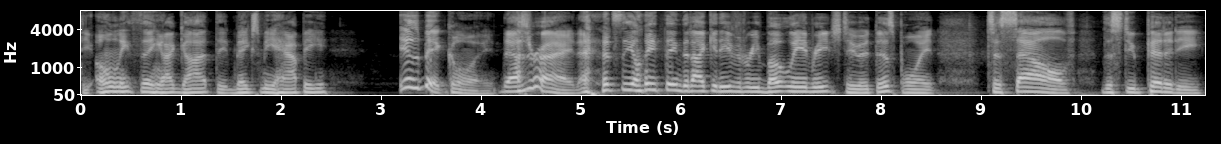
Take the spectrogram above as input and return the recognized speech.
The only thing I got that makes me happy is Bitcoin. That's right. That's the only thing that I could even remotely reach to at this point to salve the stupidity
